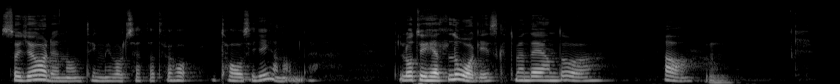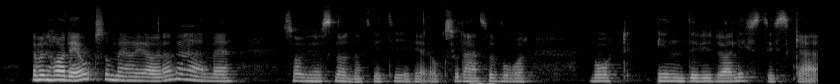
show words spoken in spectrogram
så gör det någonting med vårt sätt att ta oss igenom det. Det låter ju helt logiskt men det är ändå... Ja. Mm. Ja men har det också med att göra det här med som vi har snuddat vid tidigare också, det alltså vår, vårt individualistiska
